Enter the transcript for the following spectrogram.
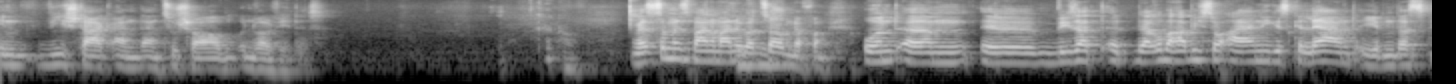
in wie stark ein, ein Zuschauer involviert ist. Genau. Das ist zumindest meine, meine Überzeugung davon. Und ähm, äh, wie gesagt, äh, darüber habe ich so einiges gelernt, eben, dass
